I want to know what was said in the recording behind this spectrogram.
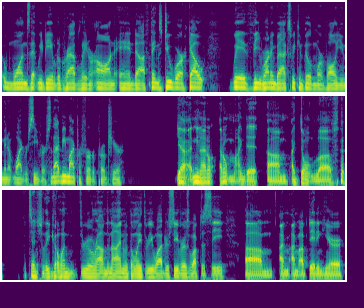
ones that we'd be able to grab later on. And uh, if things do work out with the running backs, we can build more volume in at wide receiver. So that'd be my preferred approach here. Yeah, I mean, I don't, I don't mind it. Um, I don't love potentially going through around nine with only three wide receivers. We'll have to see. Um, I'm, I'm updating here.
